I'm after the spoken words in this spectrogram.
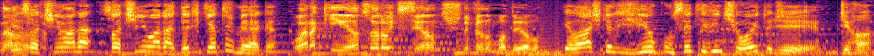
Não, ele só tinha, um só tinha um HD de 500 MB. Ou era 500 ou era 800, dependendo do modelo. Eu acho que eles vinham com 128 de, de RAM.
